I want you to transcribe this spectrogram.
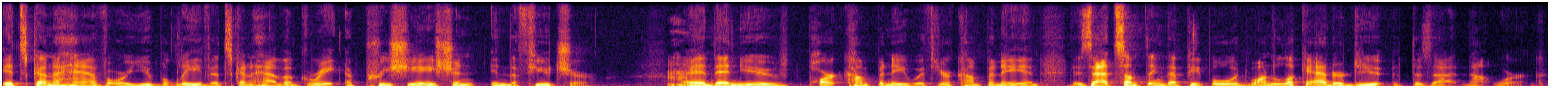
it's going to have, or you believe it's going to have a great appreciation in the future. And then you part company with your company. And is that something that people would want to look at, or do you, does that not work?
